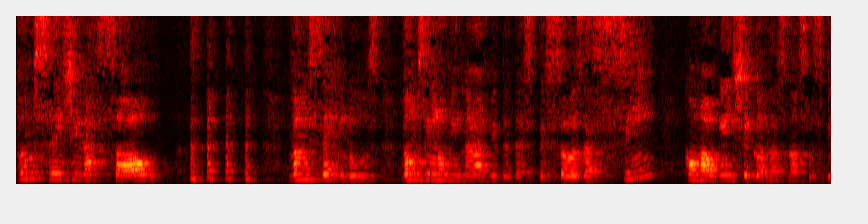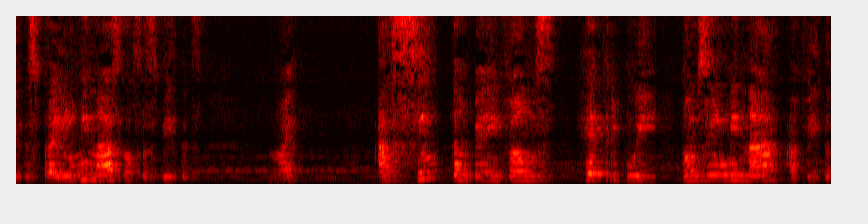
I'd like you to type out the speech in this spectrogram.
Vamos ser girassol. vamos ser luz. Vamos iluminar a vida das pessoas assim como alguém chegou nas nossas vidas para iluminar as nossas vidas, não é? Assim também vamos retribuir Vamos iluminar a vida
